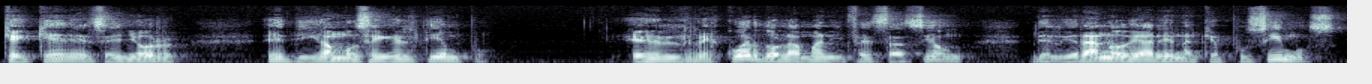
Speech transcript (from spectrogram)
Que quede, Señor, eh, digamos, en el tiempo, el recuerdo, la manifestación del grano de arena que pusimos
